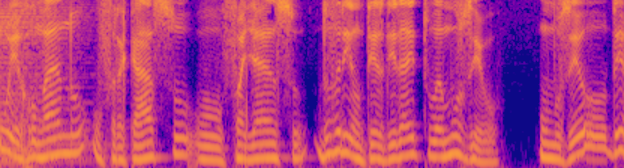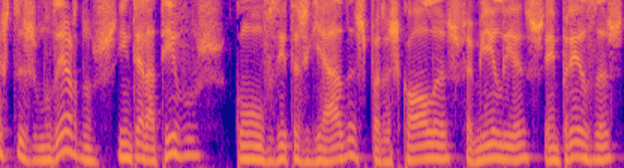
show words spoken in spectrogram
O erro humano, o fracasso, o falhanço deveriam ter direito a museu. Um museu destes modernos, interativos, com visitas guiadas para escolas, famílias, empresas,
